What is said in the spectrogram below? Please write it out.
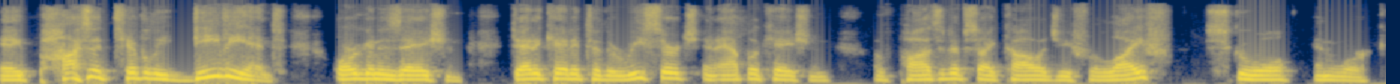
a positively deviant organization dedicated to the research and application of positive psychology for life, school, and work.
